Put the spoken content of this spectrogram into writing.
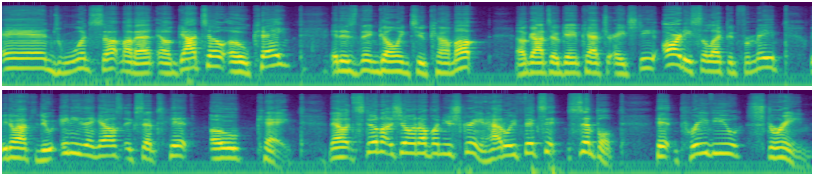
and what's up, my bad, Elgato, okay. It is then going to come up, Elgato Game Capture HD, already selected for me. We don't have to do anything else except hit OK. Now, it's still not showing up on your screen. How do we fix it? Simple. Hit Preview Stream.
